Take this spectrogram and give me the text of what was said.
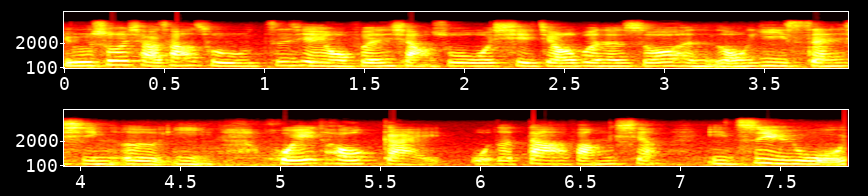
比如说，小仓鼠之前有分享说，我写脚本的时候很容易三心二意，回头改我的大方向，以至于我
